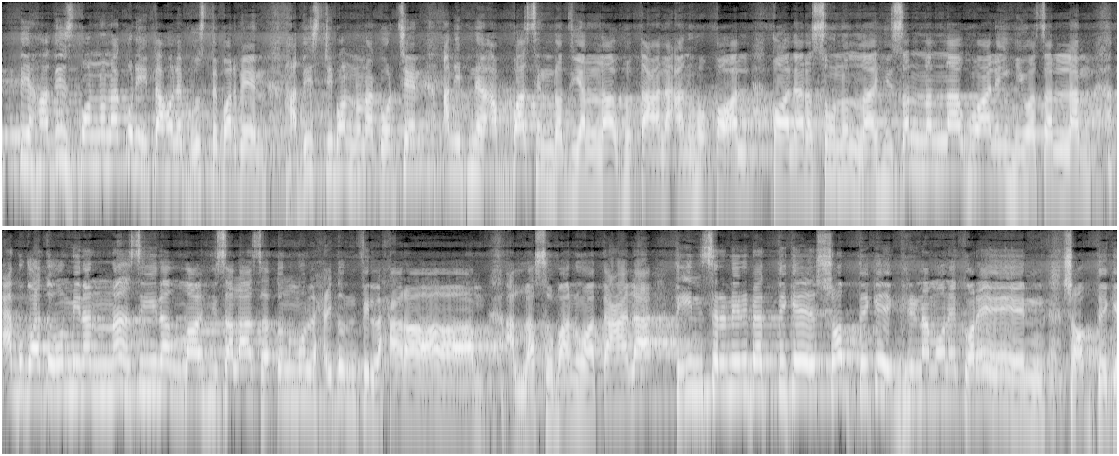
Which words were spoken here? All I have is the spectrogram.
একটি হাদিস বর্ণনা করি, তাহলে বুঝতে পারবেন। হাদিসটি বর্ণনা করছেন আনিবনে আব্বাস রাদিয়াল্লাহু তাআলা আনহু রাসূলুল্লাহি সাল্লাল্লাহু আলাইহি ওয়াসাল্লাম, আবগাদু মিনান নাসি ইলাল্লাহি সালাসাতুন মুলহিদুন ফিল হারাম। আল্লাহ সুবহানাহু ওয়া তাআলা তিন শ্রেণির ব্যক্তিকে সব থেকে ঘৃণা মনে করেন সব থেকে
